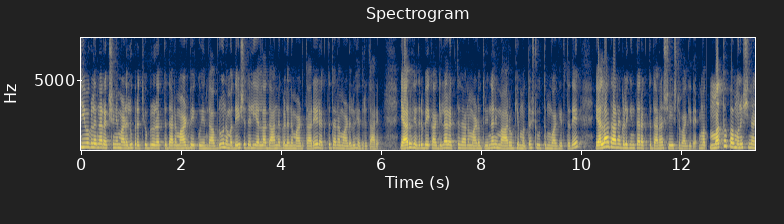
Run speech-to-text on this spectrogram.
ಜೀವಗಳನ್ನು ರಕ್ಷಣೆ ಮಾಡಲು ಪ್ರತಿಯೊಬ್ಬರು ರಕ್ತದಾನ ಮಾಡಬೇಕು ಎಂದ ಅವರು, ನಮ್ಮ ದೇಶದಲ್ಲಿ ಎಲ್ಲ ದಾನಗಳನ್ನು ಮಾಡ್ತಾರೆ, ರಕ್ತದಾನ ಮಾಡಲು ಹೆದರುತ್ತಾರೆ. ಯಾರು ಹೆದರಬೇಕಾಗಿಲ್ಲ, ರಕ್ತದಾನ ಮಾಡೋದ್ರಿಂದ ನಿಮ್ಮ ಆರೋಗ್ಯ ಮತ್ತಷ್ಟು ಉತ್ತಮವಾಗಿರುತ್ತದೆ ಎಲ್ಲ ದಾನಗಳಿಗಿಂತ ರಕ್ತದಾನ ಶ್ರೇಷ್ಠವಾಗಿದೆ. ಮತ್ತೊಬ್ಬ ಮನುಷ್ಯನ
